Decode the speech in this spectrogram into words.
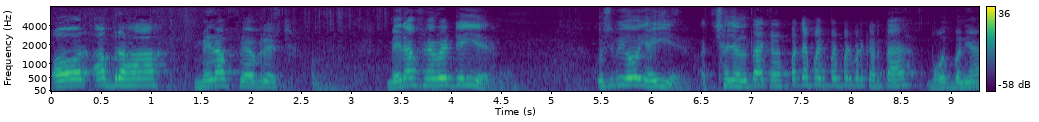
और अब रहा मेरा फेवरेट मेरा फेवरेट यही है। कुछ भी हो, यही है। अच्छा जलता है पट पट पट पट पट करता है। बहुत बढ़िया।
